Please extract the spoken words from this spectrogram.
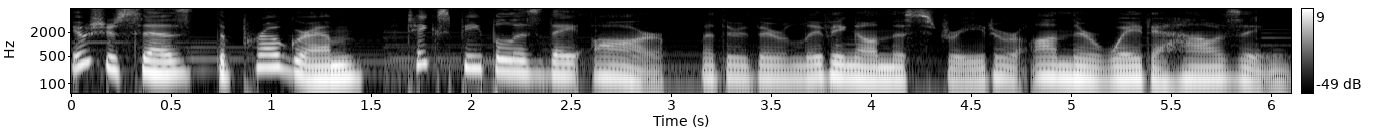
Yosha says the program takes people as they are, whether they're living on the street or on their way to housing,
